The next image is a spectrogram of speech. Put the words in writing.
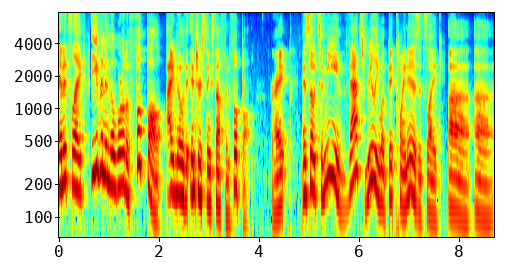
And it's like, even in the world of football, I know the interesting stuff in football, right? And so to me, that's really what Bitcoin is. It's like, uh, uh,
